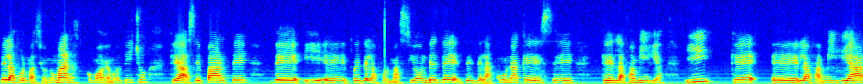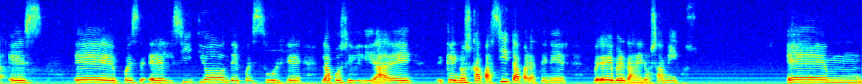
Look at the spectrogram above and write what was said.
de la formación humana, como habíamos dicho, que hace parte de, eh, pues de la formación desde, desde la cuna que es, eh, que es la familia y que eh, la familia es pues el sitio donde pues surge la posibilidad de que nos capacita para tener eh, verdaderos amigos. Em,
